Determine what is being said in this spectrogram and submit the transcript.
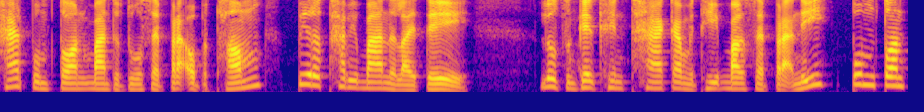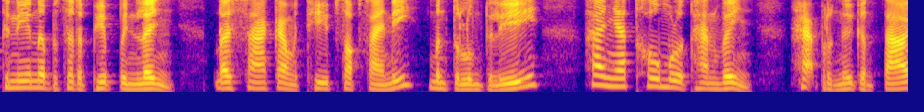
ខាតពុំទាន់បានទទួលសេប្រាក់ឧបត្ថម្ភពីរដ្ឋាភិបាលនៅឡើយទេលោកសង្កេតឃើញថាកម្មវិធីបើកសេប្រាក់នេះពុំទាន់ធានានូវប្រសិទ្ធភាពពេញលេញដោយសារកម្មវិធីផ្សព្វផ្សាយនេះមិនទូលំទូលាយហើយអាជ្ញាធរមូលដ្ឋានវិញ ហាក់ប្រងើកន្តើយ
